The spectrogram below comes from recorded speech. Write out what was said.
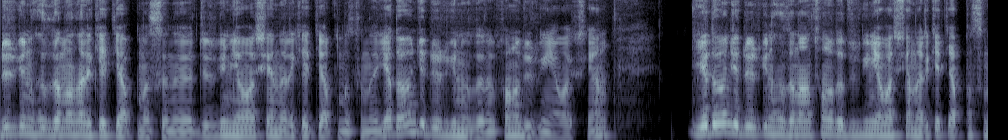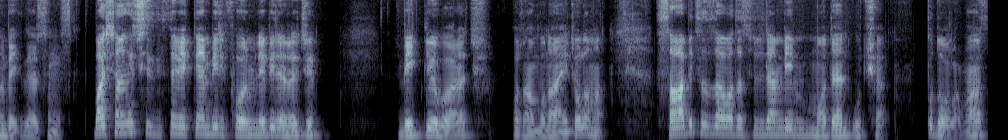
düzgün hızlanan hareket yapmasını, düzgün yavaşlayan hareket yapmasını ya da önce düzgün hızlanıp sonra düzgün yavaşlayan ya da önce düzgün hızlanan sonra da düzgün yavaşlayan hareket yapmasını beklersiniz. Başlangıç çizgisinde bekleyen bir Formula 1 aracı bekliyor bu araç. O zaman buna ait olamaz. Sabit hızla havada süzülen bir model uçak. Bu da olamaz.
